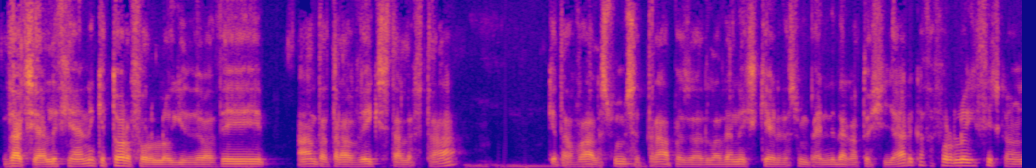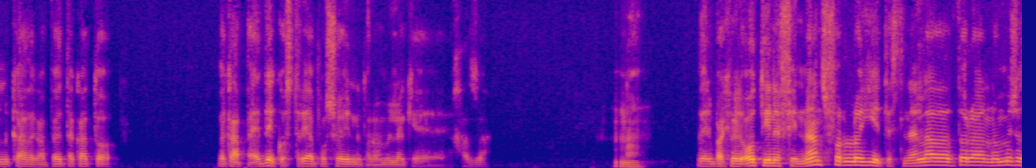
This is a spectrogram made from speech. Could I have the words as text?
Εντάξει, η αλήθεια είναι και τώρα φορολόγη. Δηλαδή, αν τα τραβήξεις τα λεφτά, και τα βάλεις πούμε, σε τράπεζα, δηλαδή αν έχεις κέρδη ας πούμε, 50-100 χιλιάρικα, θα φορολογηθείς κανονικά 15%. 15-23 πόσο είναι τώρα, μιλάω και χαζά. Ναι. Δεν υπάρχει. Ό,τι είναι finance φορολογείται. Στην Ελλάδα τώρα νομίζω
